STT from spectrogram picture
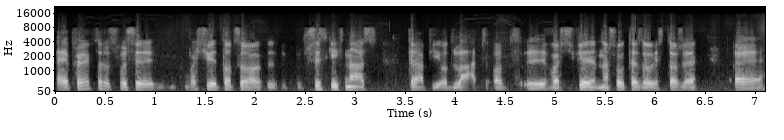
E, prorektor usłyszy właściwie to, co wszystkich nas trapi od lat. Od, y, właściwie naszą tezą jest to, że e,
